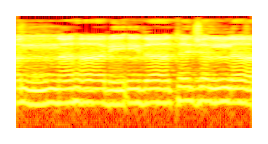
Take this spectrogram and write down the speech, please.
والنهار إذا تجلى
